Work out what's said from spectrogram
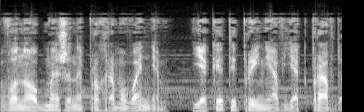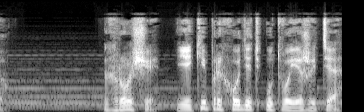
Воно обмежене програмуванням, яке ти прийняв як правду. Гроші, які приходять у твоє життя,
